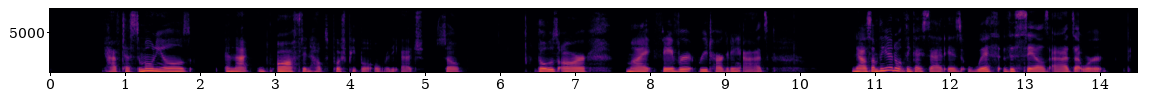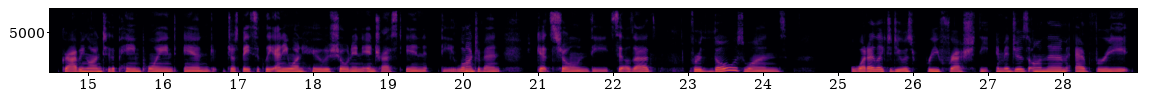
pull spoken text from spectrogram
have testimonials, and that often helps push people over the edge. So, those are my favorite retargeting ads. Now, something I don't think I said is with the sales ads that we're grabbing onto the pain point and just basically anyone who is shown an interest in the launch event gets shown the sales ads. For those ones, what I like to do is refresh the images on them every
